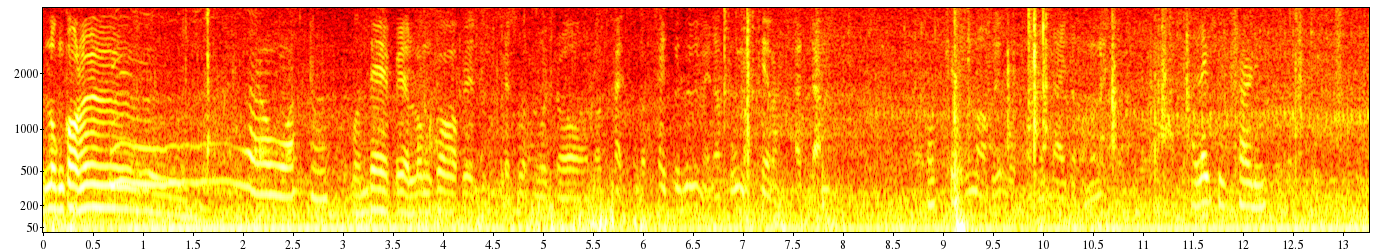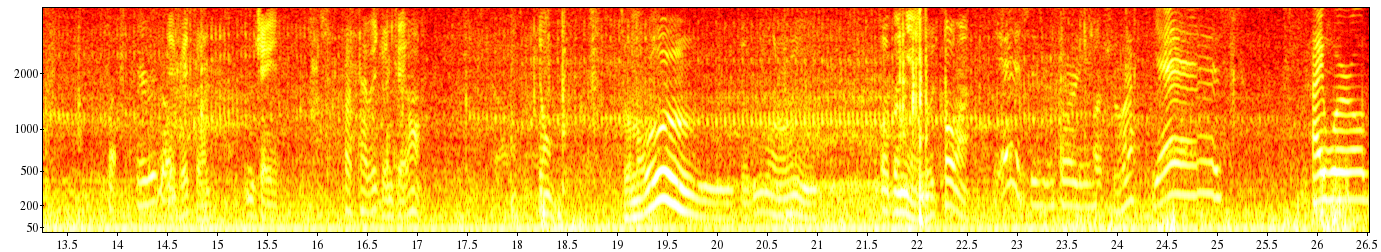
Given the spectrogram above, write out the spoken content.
lông co nó vấn đề giờ lông co bây giờ cái một cho nó thay nó thay sư này nó cũng mặc kia là chặt chắn Okay. I like Ricciardi. Here we go. Để biết chuẩn. Chuẩn chạy. Phải thay biết chuẩn chạy không? Oh. Chuẩn Oh. Oh, ôi. Có tôi? Yes, it's recording. Sure? Yes. Hi world.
